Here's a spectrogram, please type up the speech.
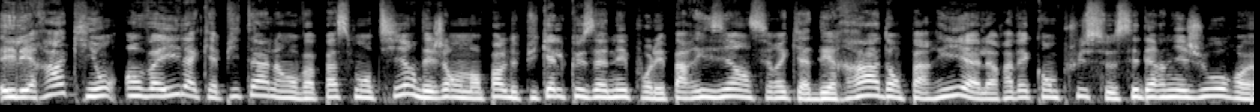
Et les rats qui ont envahi la capitale, hein, on va pas se mentir. Déjà, on en parle depuis quelques années pour les Parisiens. C'est vrai qu'il y a des rats dans Paris. Alors avec en plus ces derniers jours euh,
